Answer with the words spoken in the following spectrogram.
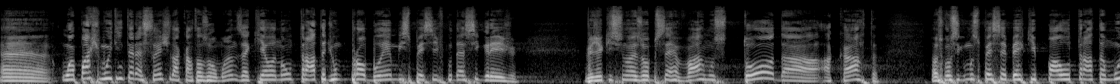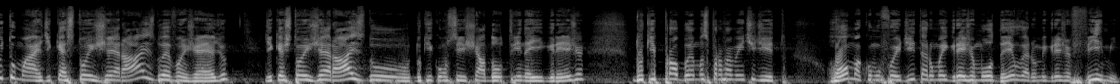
É, uma parte muito interessante da carta aos Romanos é que ela não trata de um problema específico dessa igreja. Veja que se nós observarmos toda a carta, nós conseguimos perceber que Paulo trata muito mais de questões gerais do Evangelho, de questões gerais do, do que consiste a doutrina e a igreja, do que problemas propriamente dito. Roma, como foi dito, era uma igreja modelo, era uma igreja firme,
